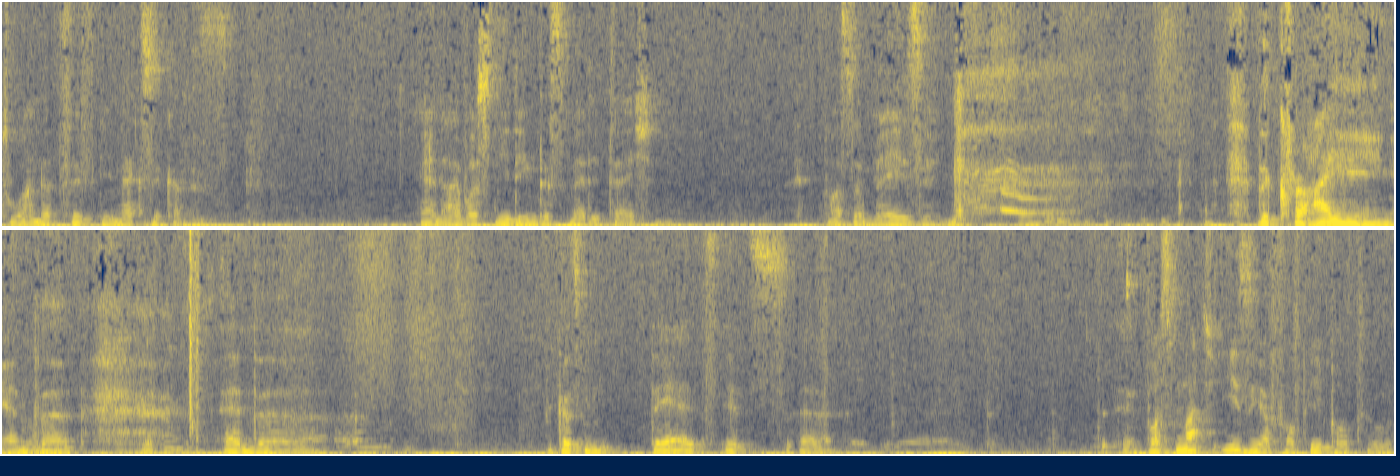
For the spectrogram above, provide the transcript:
250 Mexicans, and I was leading this meditation. It was amazing. the crying and the and the because there it's, it's uh, it was much easier for people to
